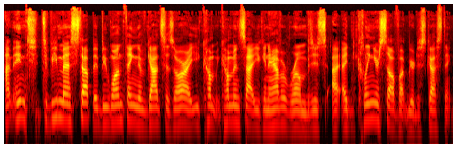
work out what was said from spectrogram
I mean, to, to, be messed up, it'd be one thing if God says, All right, you come, come inside, you can have a room, but just I, I'd clean yourself up, you're disgusting.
